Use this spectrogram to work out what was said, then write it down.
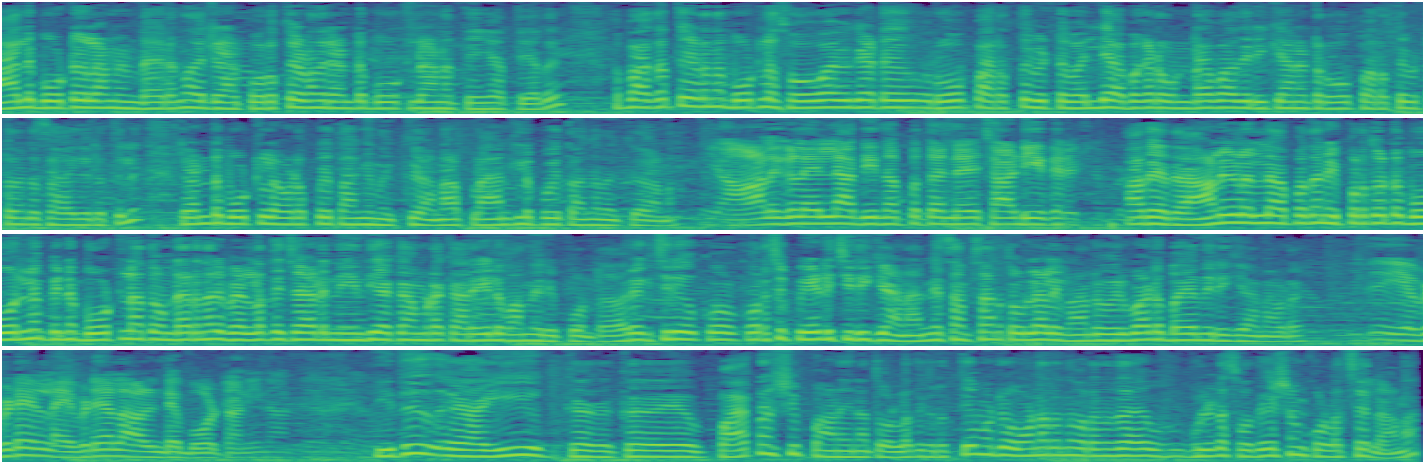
നാല് ബോട്ടുകളാണ് ഉണ്ടായിരുന്നത്. അതിൽ പുറത്ത് കിടന്ന രണ്ട് ബോട്ടിലാണ് തീ കത്തിയത്. അപ്പോൾ അകത്ത് കിടന്ന ബോട്ടിൽ സ്വാഭാവികമായിട്ട് റോപ്പ് അറുത്ത് വിട്ട് വലിയ അപകടം ഉണ്ടാവാതിരിക്കാനായിട്ട് റോപ്പ് അറുത്ത് വിട്ടതിന്റെ സാഹചര്യത്തിൽ രണ്ട് ബോട്ടിൽ അവിടെ പോയി തങ്ങി നിൽക്കുകയാണ്. ആ പ്ലാന്റിൽ പോയി തങ്ങി നിൽക്കുകയാണ്. ഈ ആളുകളെല്ലാം അതിൽ നിന്നപ്പോൾ തന്നെ ചാടിയൊക്കെ രക്ഷപ്പെട്ടു. അതെ അതെ. ആളുകളെല്ലാം അപ്പൊ തന്നെ ഇപ്പുറത്തോട്ട് ബോട്ടിലും പിന്നെ ബോട്ടിനകത്ത് ഉണ്ടായിരുന്ന വെള്ളത്തിൽ ചാടി നീന്തിയൊക്കെ നമ്മുടെ കരയിൽ വന്നിരിപ്പുണ്ട്. അവർ ഇച്ചിരി കുറച്ച് പേടിച്ചിരിക്കുകയാണ്. അന്യ സംസ്ഥാന തൊഴിലാളികളാണ് ഒരുപാട് ഭയന്നിരിക്കുകയാണ് അവിടെ. ഇത് എവിടെയുള്ള എവിടെയുള്ള ആളിന്റെ ബോട്ടാണ് ഈ നാട്ടുകാരുടെ? ഇത് ഈ പാർട്ണർഷിപ്പാണ് ഇതിനകത്തുള്ളത്. കൃത്യമായിട്ട് ഓണർ എന്ന് പറയുന്നത് പുള്ളിയുടെ സ്വദേശം കുളച്ചലാണ്.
